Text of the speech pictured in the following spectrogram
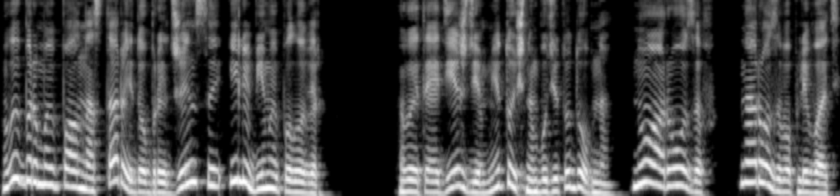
Выбор мой пал на старые добрые джинсы и любимый пуловер. В этой одежде мне точно будет удобно. Ну а Розов? На Розова плевать.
